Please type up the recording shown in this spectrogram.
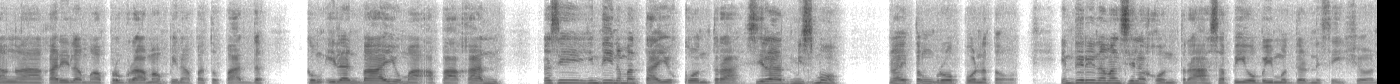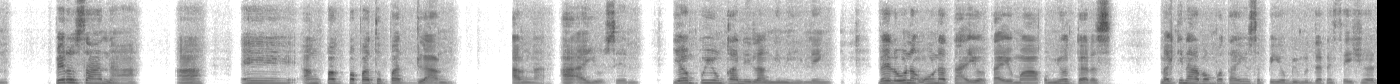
ang ah, kanilang mga programang pinapatupad kung ilan ba yung maapakan kasi hindi naman tayo kontra. Sila mismo na itong grupo na to, hindi rin naman sila kontra sa POB modernization. Pero sana, ah, eh, ang pagpapatupad lang ang aayusin. Yan po yung kanilang hinihiling. Dahil unang-una tayo, tayo mga commuters, may kinabang po tayo sa POB modernization.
